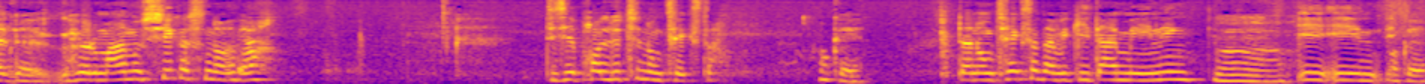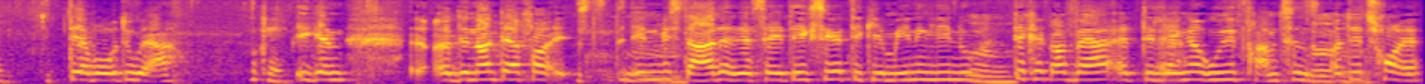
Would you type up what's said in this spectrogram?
At, Okay. okay. Hører du meget musik og sådan noget? Ja. De siger, prøv at lytte til nogle tekster. Okay. Der er nogle tekster, der vil give dig mening Mm. i, i en, Okay. der, hvor du er. Okay. Igen, og det er nok derfor, inden vi startede, at jeg sagde, at det er ikke sikkert, at det giver mening lige nu. Mm. Det kan godt være, at det er Ja. længere ude i fremtiden, mm. og det tror jeg,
